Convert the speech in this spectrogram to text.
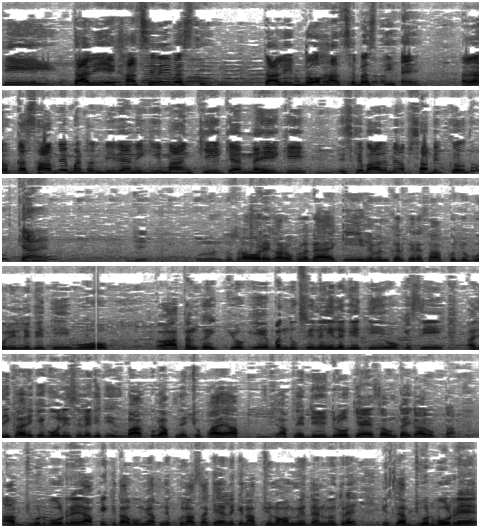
कि ताली एक हाथ से नहीं बजती, ताली दो हाथ से बजती है। अगर कसाब ने मटन बिरयानी की मांग की क्या नहीं की इसके बारे में आप साबित कर दो क्या है? जी उन्होंने दूसरा और एक आरोप लगाया कि हेमंत करकरे साहब को जो गोली लगी थी वो आतंकियों की बंदूक से नहीं लगी थी वो किसी अधिकारी की गोली से लगी थी। इस बात को भी आपने छुपाया आप, आपने देशद्रोह किया ऐसा उनका एक आरोप था। आप झूठ बोल रहे हैं आपकी किताबों में आपने खुलासा किया लेकिन आप चुनाव मैदान में उतरे इसलिए आप झूठ बोल रहे हैं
